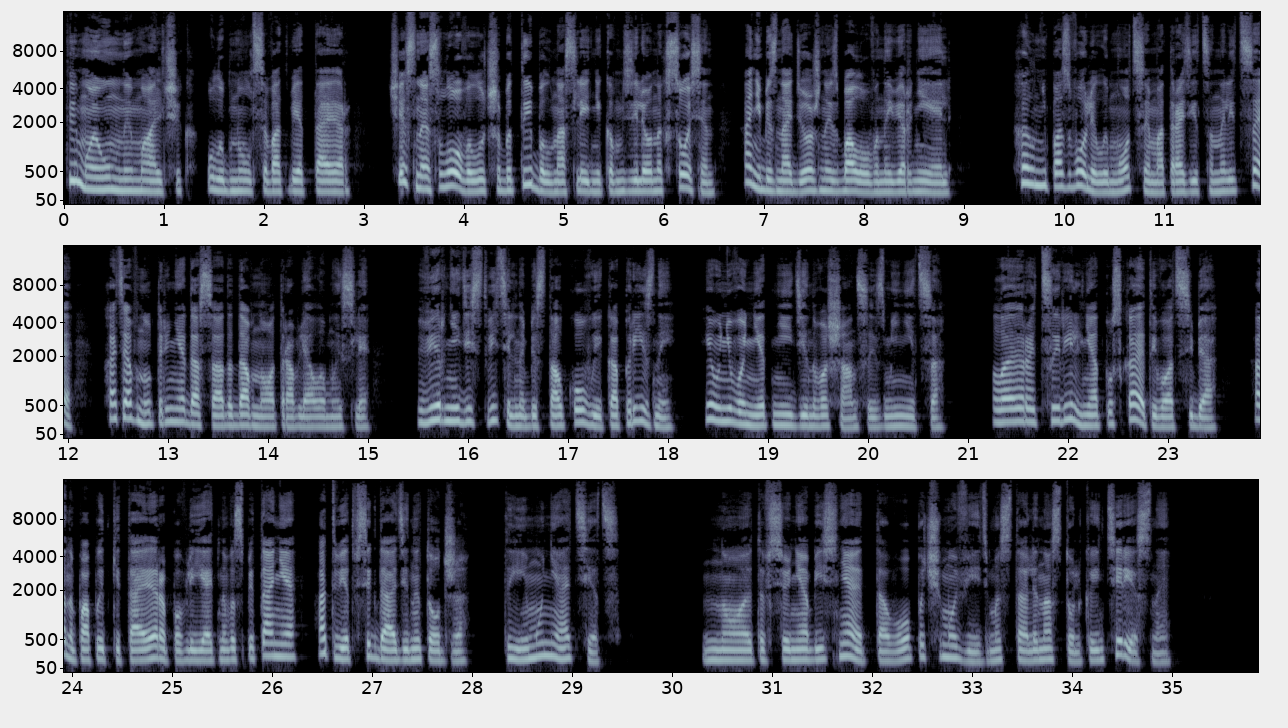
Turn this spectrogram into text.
«Ты мой умный мальчик», — улыбнулся в ответ Таэр. «Честное слово, лучше бы ты был наследником зеленых сосен, а не безнадежно избалованный Верниэль. Хэл не позволил эмоциям отразиться на лице, хотя внутренняя досада давно отравляла мысли. Верни действительно бестолковый и капризный, и у него нет ни единого шанса измениться. Лаэра Цириль не отпускает его от себя. а на попытки Таэра повлиять на воспитание ответ всегда один и тот же. Ты ему не отец. Но это все не объясняет того, почему ведьмы стали настолько интересны.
